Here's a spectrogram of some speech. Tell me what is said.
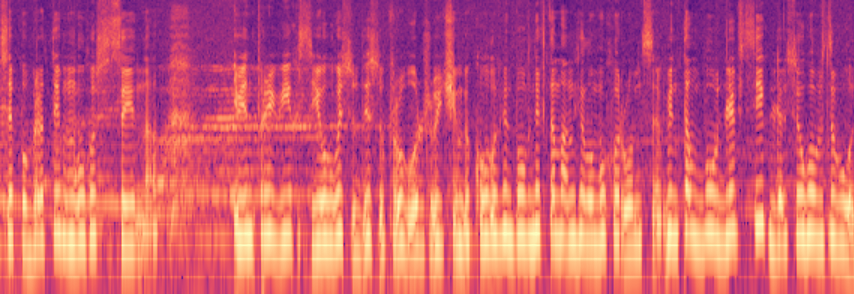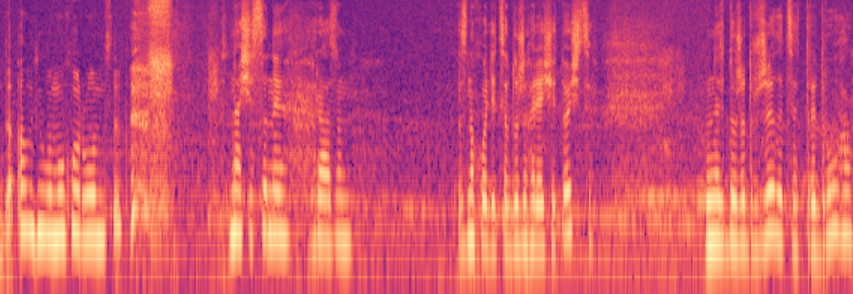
Це побратим мого сина. І він привіз його сюди, супроводжуючи Миколу. Він був в них там ангелом-охоронцем. Він там був для всіх, для всього взвода, ангелом-охоронцем. Наші сини разом знаходяться в дуже гарячій точці. Вони дуже дружили, це три друга.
